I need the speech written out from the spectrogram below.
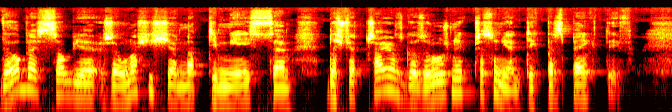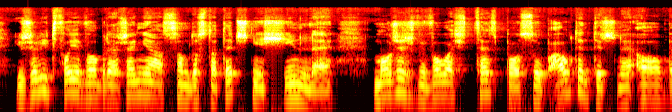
wyobraź sobie, że unosisz się nad tym miejscem, doświadczając go z różnych przesuniętych perspektyw. Jeżeli Twoje wyobrażenia są dostatecznie silne, możesz wywołać w ten sposób autentyczne OB.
